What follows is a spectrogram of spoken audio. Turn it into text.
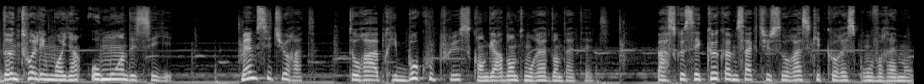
Donne-toi les moyens au moins d'essayer. Même si tu rates, t'auras appris beaucoup plus qu'en gardant ton rêve dans ta tête. Parce que c'est que comme ça que tu sauras ce qui te correspond vraiment.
